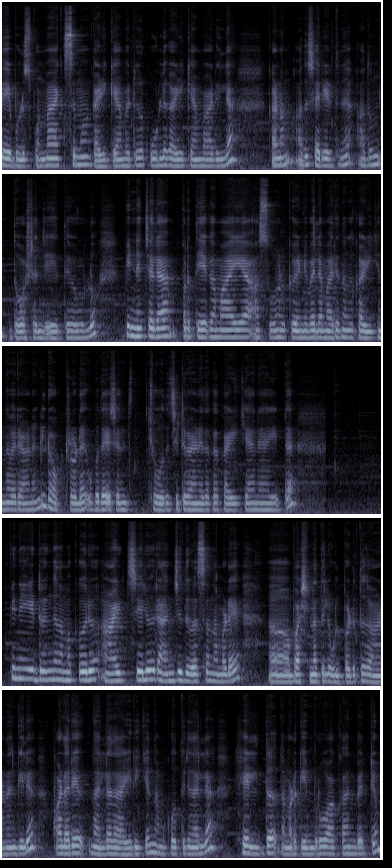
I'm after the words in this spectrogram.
ടേബിൾ സ്പൂൺ മാക്സിമം കഴിക്കാൻ പറ്റുന്നത് കൂടുതൽ കഴിക്കാൻ പാടില്ല. കാരണം അത് ശരീരത്തിന് അതും ദോഷം ചെയ്യത്തേ ഉള്ളൂ. പിന്നെ ചില പ്രത്യേകമായ അസുഖങ്ങൾക്ക് വേണ്ടി വല്ല മരുന്നൊക്കെ കഴിക്കുന്നവരാണെങ്കിൽ ഡോക്ടറുടെ ഉപദേശം ചോദിച്ചിട്ട് വേണം ഇതൊക്കെ കഴിക്കാനായിട്ട്. പിന്നെ ഈ ഡ്രിങ്ക് നമുക്കൊരു ആഴ്ചയിൽ ഒരു അഞ്ച് ദിവസം നമ്മുടെ ഭക്ഷണത്തിൽ ഉൾപ്പെടുത്തുകയാണെങ്കിൽ വളരെ നല്ലതായിരിക്കും. നമുക്ക് ഒത്തിരി നല്ല ഹെൽത്ത് നമുക്ക് ഇമ്പ്രൂവ് ആക്കാൻ പറ്റും.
